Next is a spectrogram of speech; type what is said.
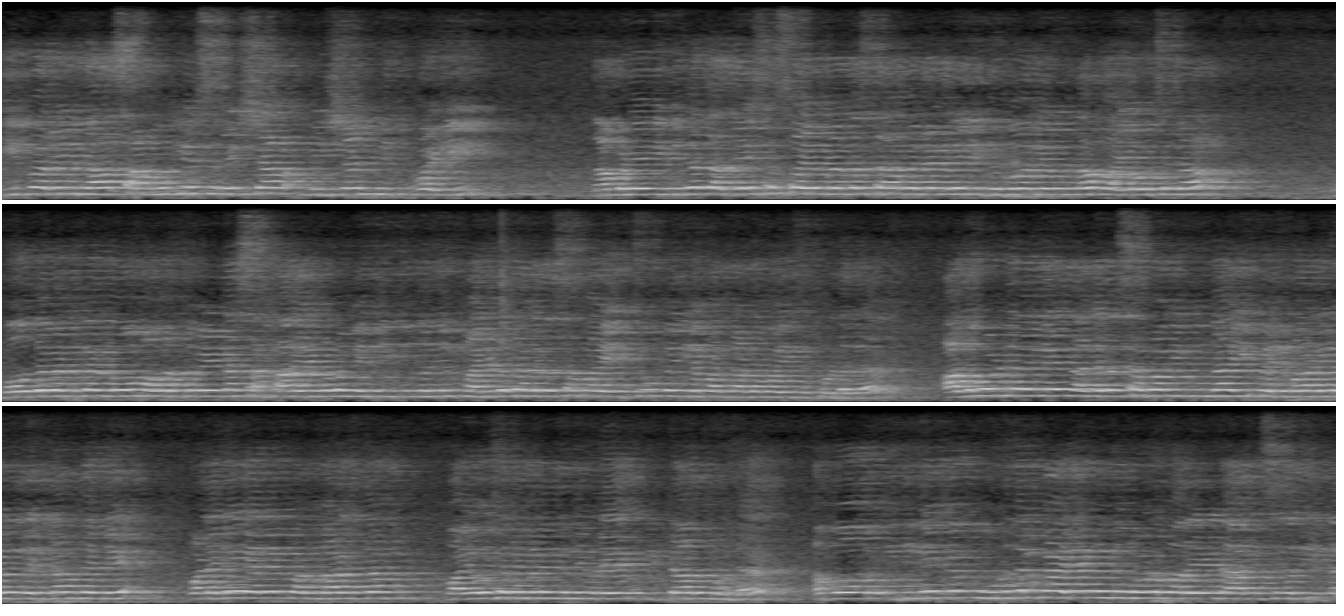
ഈ പറയുന്ന സാമൂഹ്യ സുരക്ഷ മിഷൻ വഴി നമ്മുടെ വിവിധ തദ്ദേശ സ്വയംഭരണ സ്ഥാപനങ്ങളിൽ ഇതുപോലെയുള്ള വയോജന ബോധവൽക്കരണവും അവർക്ക് വേണ്ട സഹായങ്ങളും എത്തിക്കുന്നതിൽ മരുത നഗരസഭ ഏറ്റവും വലിയ പങ്കാണ് വഹിച്ചിട്ടുള്ളത് അതുകൊണ്ട് തന്നെ നഗരസഭ വയ്ക്കുന്ന ഈ പരിപാടികളിലെല്ലാം തന്നെ വളരെയേറെ പങ്കാളിത്തം വയോജനങ്ങളിൽ നിന്ന് ഇവിടെ കിട്ടാറുമുണ്ട് അപ്പോൾ ഇതിലേക്ക് കൂടുതൽ കാര്യങ്ങൾ നിങ്ങളോട് പറയേണ്ട ആവശ്യകതയില്ല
